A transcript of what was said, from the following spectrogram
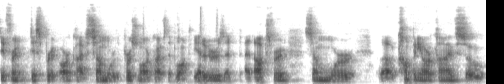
different disparate archives. Some were the personal archives that belonged to the editors at, at Oxford. Some were uh, company archives. So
